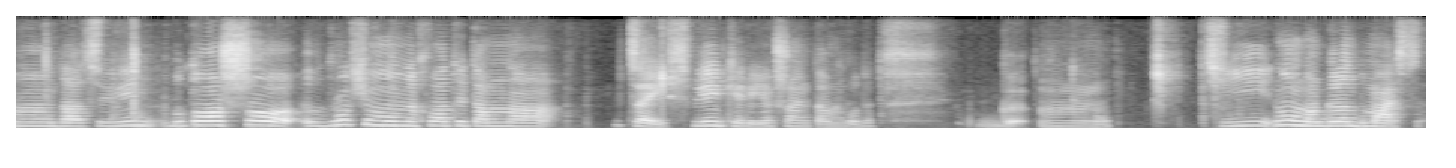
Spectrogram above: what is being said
е, да, це він, бо то, що вдруг йому не хватить там на цей сплінкер, якщо він там буде. Г, м, ті, ну, на грандмастер.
